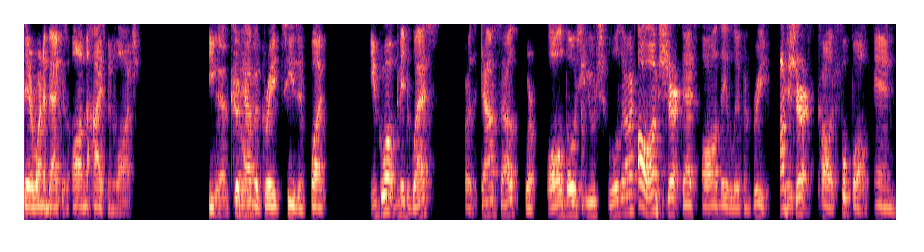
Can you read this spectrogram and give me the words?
their running back is on the Heisman watch. He Yeah, could have a great season, but you go out Midwest or the down south where all those huge schools are. oh, I'm sure. That's all they live and breathe. I'm is sure. college football, and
